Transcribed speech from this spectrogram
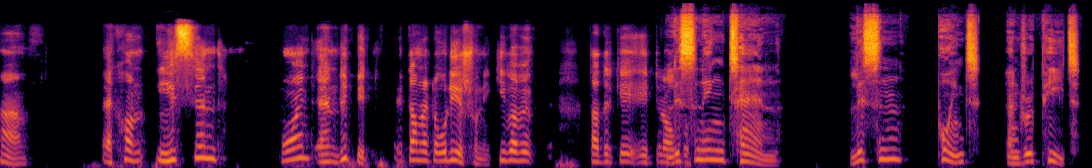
হ্যাঁ এখন লিসেন পয়েন্ট এন্ড রিপিট এটা আমরা একটা অডিও শুনি কীভাবে তাদেরকে এটা Listening 10. Listen, point, and repeat.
